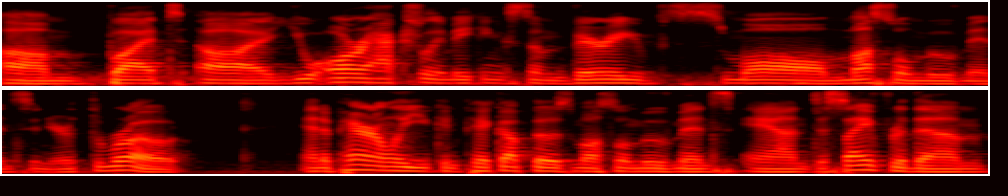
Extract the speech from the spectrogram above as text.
Um, but uh, you are actually making some very small muscle movements in your throat. And apparently, you can pick up those muscle movements and decipher them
